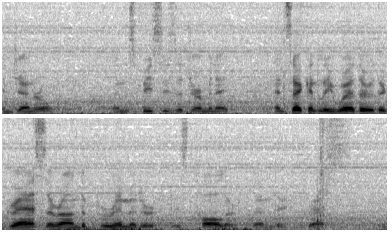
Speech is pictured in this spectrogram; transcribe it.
in general, and the species that germinate, and secondly, whether the grass around the perimeter is taller than the grass in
